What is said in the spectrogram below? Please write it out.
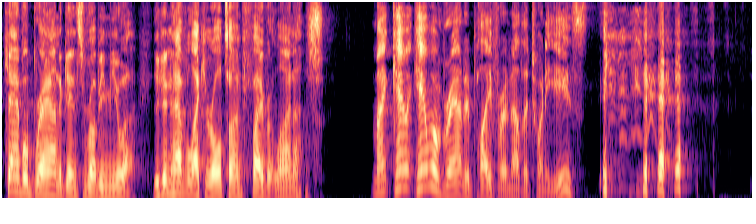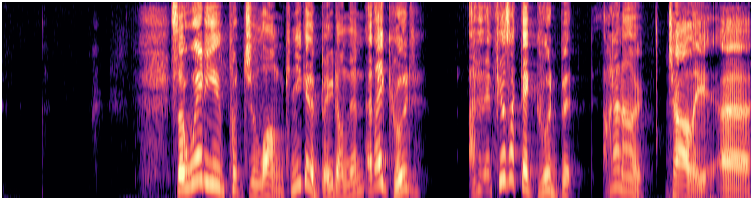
Campbell Brown against Robbie Muir. You can have like your all time favourite lineups. Mate, Cam- Campbell Brown would play for another twenty years. So where do you put Geelong? Can you get a beat on them? Are they good? It feels like they're good, but I don't know. Charlie, uh,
